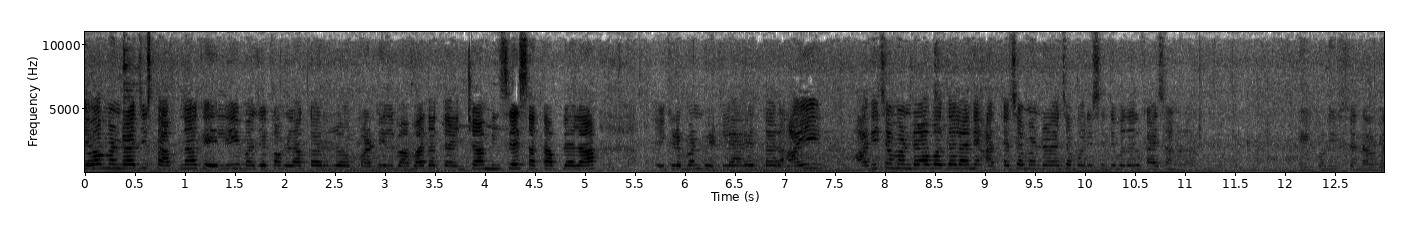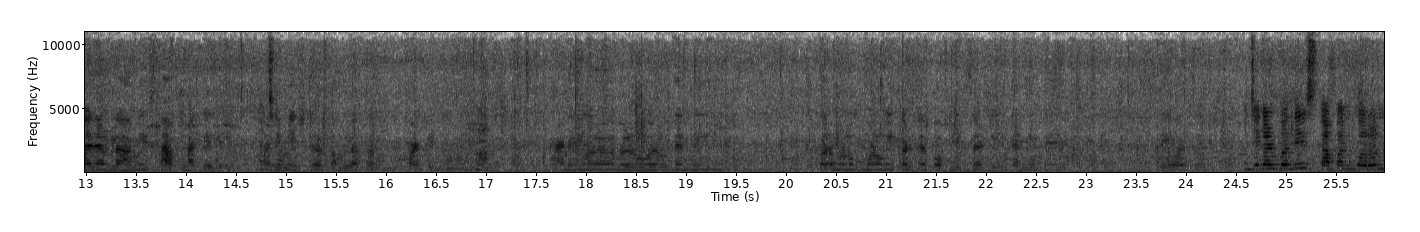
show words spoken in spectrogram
जेव्हा मंडळाची स्थापना केली म्हणजे कमलाकर पाटील बाबा तर त्यांच्या मिसेस आता आपल्याला इकडे पण भेटले आहेत. तर आई आधीच्या मंडळाबद्दल आणि आताच्या मंडळाच्या परिस्थितीबद्दल काय सांगणार? एकोणीसशे नव्याण्णवला आम्ही स्थापना केली माझे मिस्टर कमलाकर पाटील म्हणून. हां. आणि मग हळूहळू त्यांनी करमणूक म्हणून इकडच्या पब्लिकसाठी त्यांनी ते देवाचं म्हणजे गणपती स्थापन करून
